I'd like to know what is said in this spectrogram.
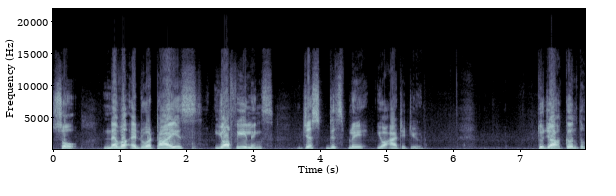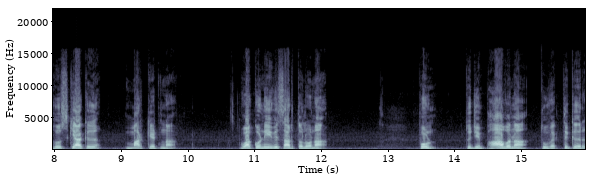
so never advertise your feelings just display your attitude तुज्या कंत हुस्क्याक मार्केट ना. वा कोणी विसारतलो ना पूण तुजी भावना तूं व्यक्त कर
